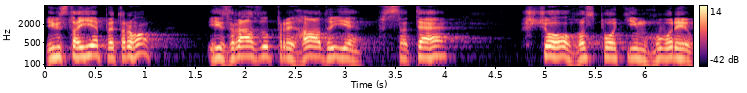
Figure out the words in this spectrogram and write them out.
І встає Петро і зразу пригадує все те, що Господь їм говорив.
